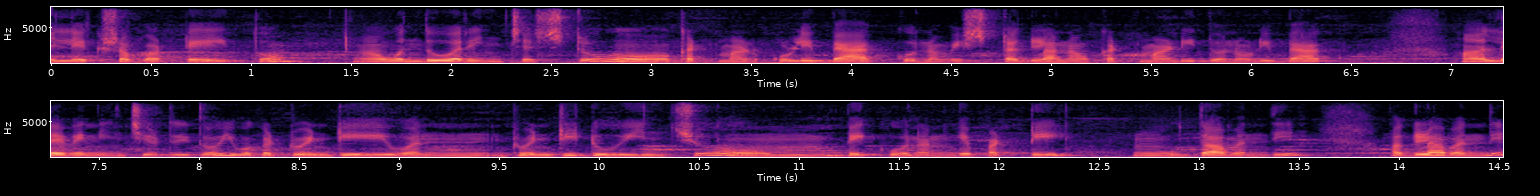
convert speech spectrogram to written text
ಇಲ್ಲಿ ಎಕ್ಸ್ಟ್ರಾ ಬಟ್ಟೆ ಇತ್ತು. ಒಂದೂವರೆ ಇಂಚಷ್ಟು ಕಟ್ ಮಾಡ್ಕೊಳ್ಳಿ. ಬ್ಯಾಕು ನಾವು ಎಷ್ಟಗ್ಲ ನಾವು ಕಟ್ ಮಾಡಿದ್ದು ನೋಡಿ ಬ್ಯಾಕ್ ಲೆವೆನ್ ಇಂಚ್ ಹಿಡಿದಿದ್ದು. ಇವಾಗ twenty one twenty two inch ಬೇಕು ನನಗೆ ಪಟ್ಟಿ. ಉದ್ದ ಬಂದು. ಅಗಲ ಬಂದು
